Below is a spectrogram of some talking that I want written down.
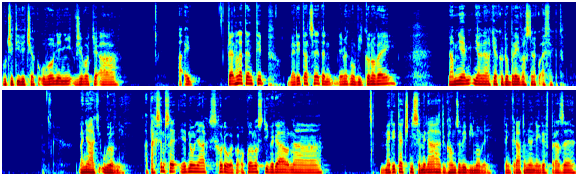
určitý větší jako uvolnění v životě a, a i tenhle ten typ meditace, ten, dejme tomu výkonový, na mě měl nějaký jako dobrý vlastně jako efekt. Na nějaký úrovni. A tak jsem se jednou nějak shodou jako okolností vydal na meditační seminář k Honzovi Bímovi. Tenkrát to měl někde v Praze,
